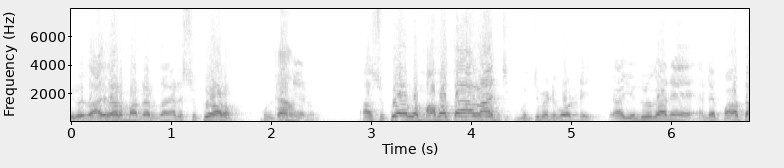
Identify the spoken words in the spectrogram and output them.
ఈరోజు ఆదివారం మాట్లాడుతున్నాను కానీ శుక్రవారం ఉంటాను నేను. ఆ శుక్రవారంలో మమతా లాడ్జ్ గుర్తుపెట్టుకోండి. ఆ ఎదురుగానే అంటే పాత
